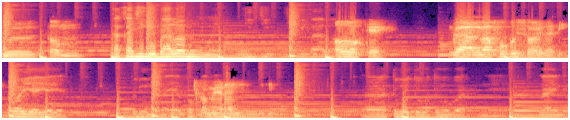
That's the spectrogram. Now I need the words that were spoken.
Gultom. kakak Gigi Balon namanya Gigi Gigi Balon Oh, oke. Nggak nggak fokus soalnya tadi Oh iya iya iya. Tunggu mana ya kameranya tadi. Eh, tunggu tunggu tunggu bar. Ini.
